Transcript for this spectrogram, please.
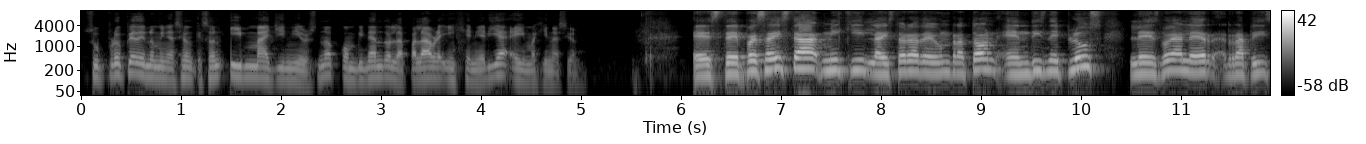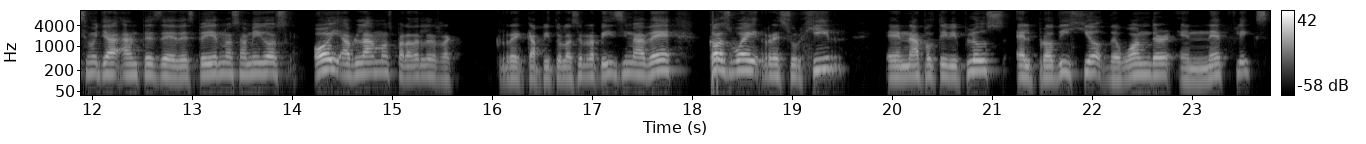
su propia denominación, que son Imagineers, ¿no? Combinando la palabra ingeniería e imaginación. Este, pues ahí está, Mickey, la historia de un ratón en Disney Plus. Les voy a leer rapidísimo ya antes de despedirnos, amigos. Hoy hablamos, para darles re recapitulación rapidísima, de Cosway Resurgir en Apple TV Plus, El Prodigio The Wonder en Netflix,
